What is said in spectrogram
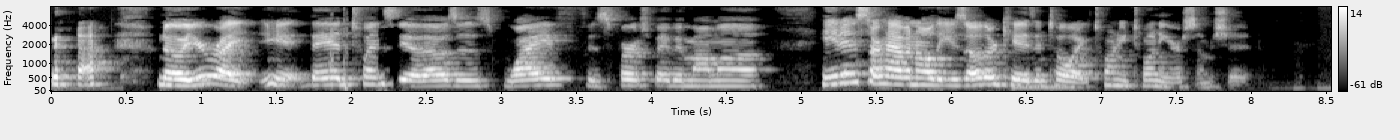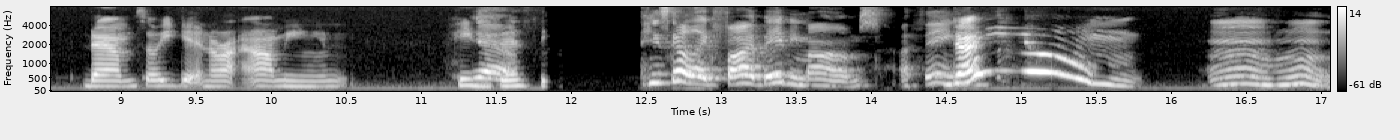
no, you're right. He, they had twins together. That was his wife, his first baby mama. He didn't start having all these other kids until like 2020 or some shit. Damn, so he getting around. I mean, he's Yeah. busy. He's got like five baby moms, I think. Damn. Mm-hmm.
